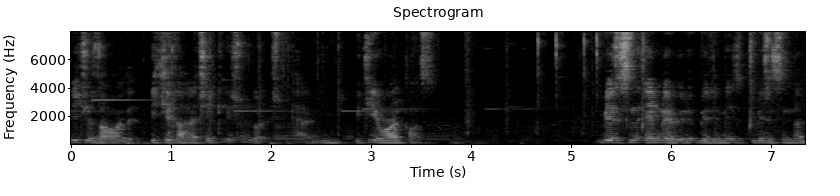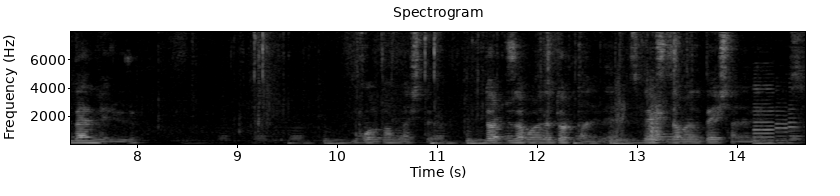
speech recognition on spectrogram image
200 abonede iki tane çekilişimiz var işte. Yani iki email pas. Birisini Emre veriyor, birimiz, birisini de ben veriyorum. Bu konuda anlaştık. 400 abonede 4 tane veririz. 500 abonede 5 tane veririz.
